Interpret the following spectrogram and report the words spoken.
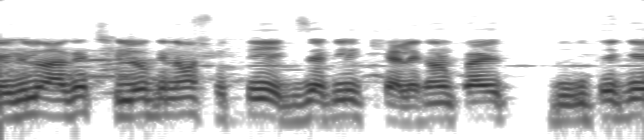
এগুলো আগে ছিল কিনা আমার সত্যি এক্স্যাক্টলি খেয়াল কারণ প্রায় দুই থেকে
